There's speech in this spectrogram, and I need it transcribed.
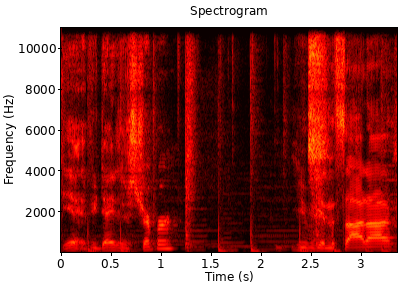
Yeah, if you dated a stripper, You be getting the side eyes.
